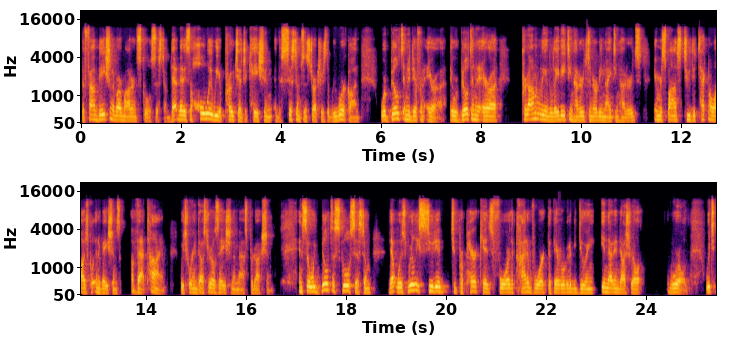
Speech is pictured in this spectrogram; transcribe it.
the foundation of our modern school system, that, that is the whole way we approach education and the systems and structures that we work on, were built in a different era. They were built in an era predominantly in the late 1800s and early 1900s in response to the technological innovations of that time, which were industrialization and mass production. And so we built a school system that was really suited to prepare kids for the kind of work that they were going to be doing in that industrial world, which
